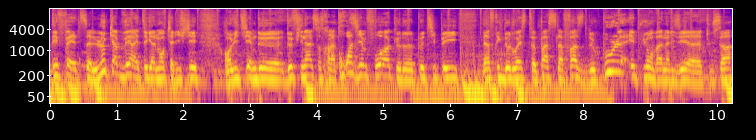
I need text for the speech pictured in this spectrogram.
défaite. Le Cap Vert est également qualifié en huitième de, de finale. Ce sera la troisième fois que le petit pays d'Afrique de l'Ouest passe la phase de poule. Et puis on va analyser euh, tout ça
